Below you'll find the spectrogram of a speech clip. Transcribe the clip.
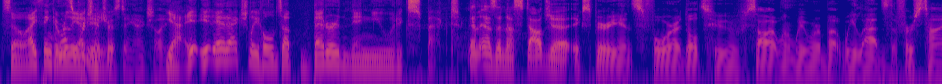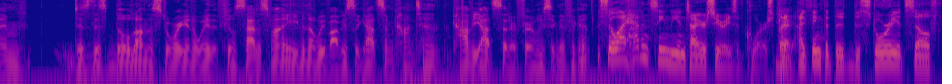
So I think it really pretty actually interesting, actually. Yeah, it, it, it actually holds up better than you would expect. And as a nostalgia experience for adults who saw it when we were but we lads the first time, does this build on the story in a way that feels satisfying, even though we've obviously got some content caveats that are fairly significant? So I haven't seen the entire series, of course, but Okay. I think that the, the story itself,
